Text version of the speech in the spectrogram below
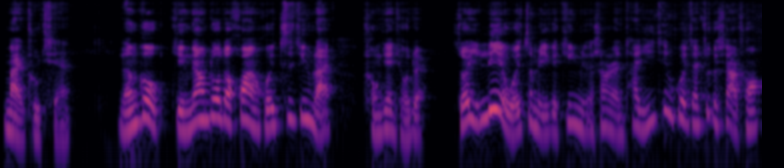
卖出钱，能够尽量多的换回资金来重建球队。所以列为这么一个精明的商人，他一定会在这个下窗，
